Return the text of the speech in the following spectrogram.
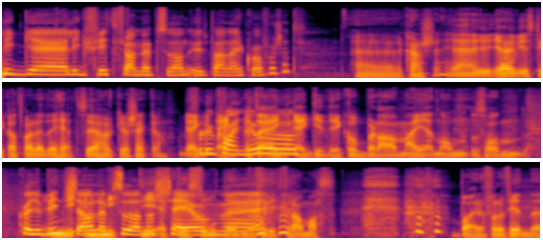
ligger, ligger Fritt fram-episodene ut på NRK fortsatt? Eh, kanskje. Jeg, jeg visste ikke at det var det det het, så jeg har ikke sjekka. Jeg, jeg, jeg, jeg gidder ikke å bla meg gjennom sånn Kan jo binge alle 90 episoder med eh, fritt fram, ass. Bare for å finne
